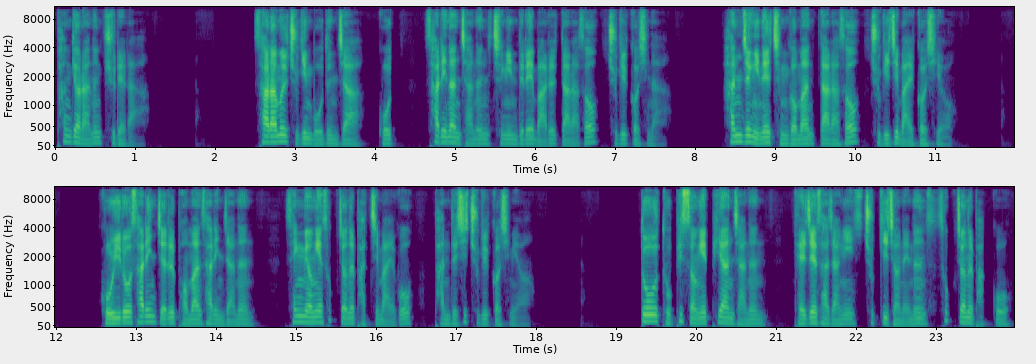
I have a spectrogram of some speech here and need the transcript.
판결하는 규례라. 사람을 죽인 모든 자, 곧 살인한 자는 증인들의 말을 따라서 죽일 것이나 한 증인의 증거만 따라서 죽이지 말 것이요. 고의로 살인죄를 범한 살인자는 생명의 속전을 받지 말고 반드시 죽일 것이며 또 도피성에 피한 자는 대제사장이 죽기 전에는 속전을 받고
